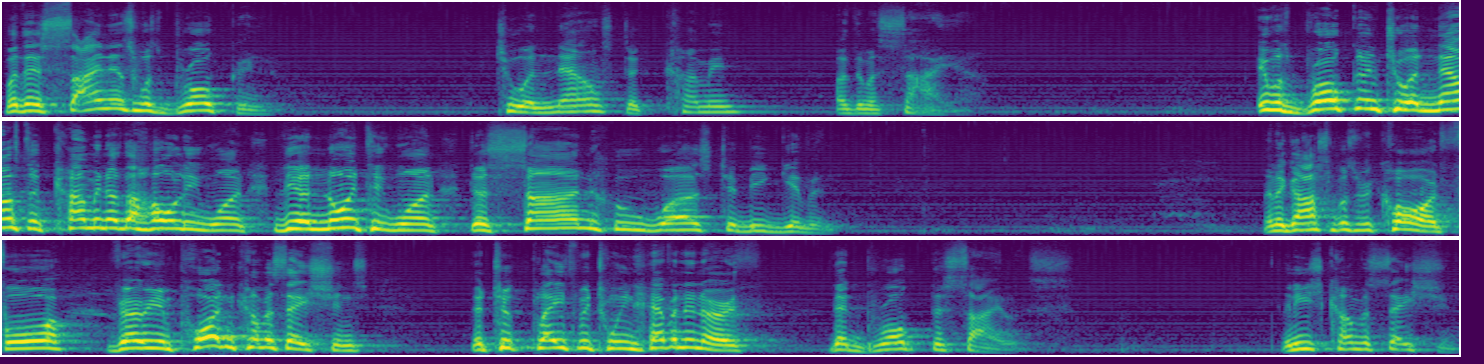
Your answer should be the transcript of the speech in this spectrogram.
But the silence was broken to announce the coming of the Messiah. It was broken to announce the coming of the Holy One, the Anointed One, the Son who was to be given. And the Gospels record four very important conversations that took place between heaven and earth that broke the silence. And each conversation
